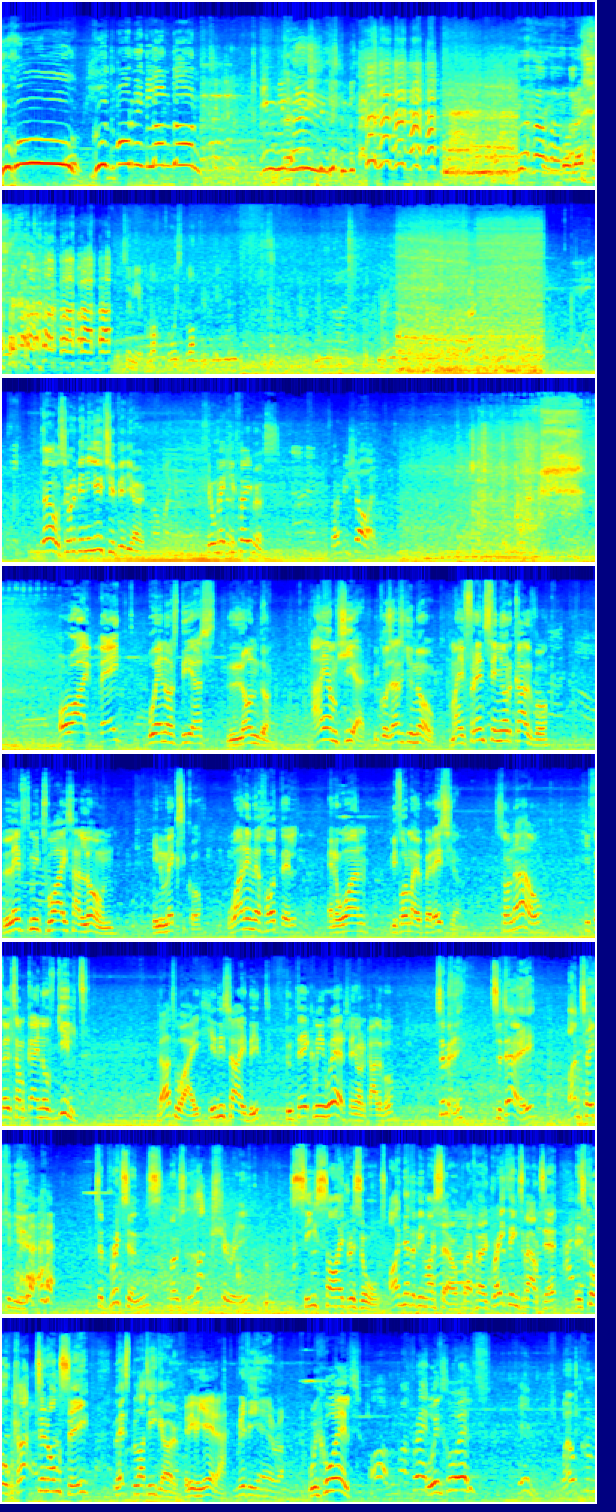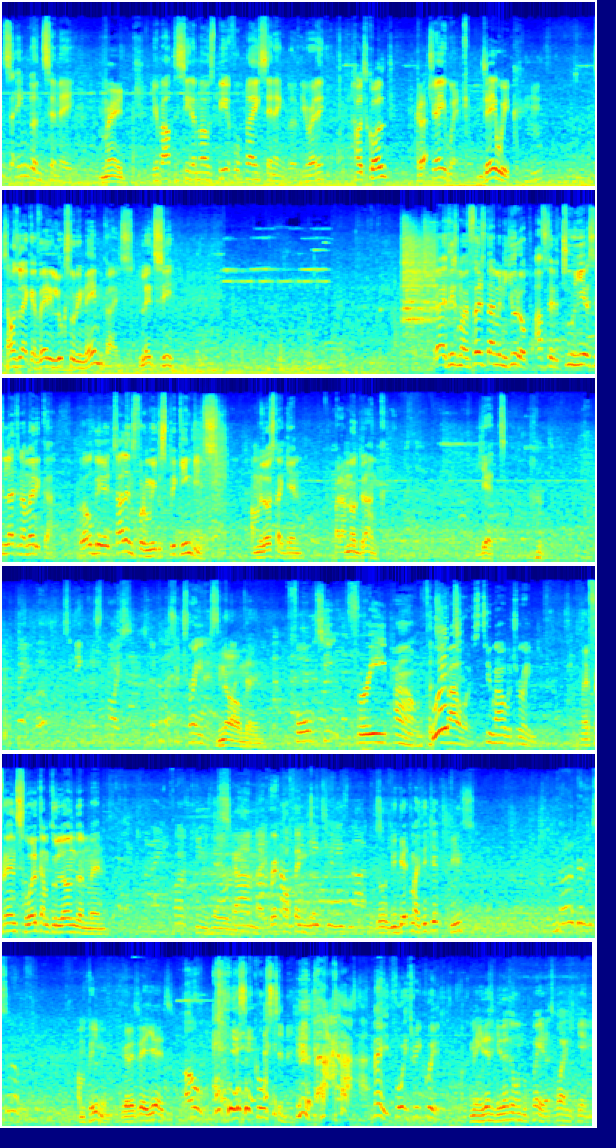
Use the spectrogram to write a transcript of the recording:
Yoo-hoo! Good morning, London! Timmy, you're block, always blocking people. Girls, you want to be in a YouTube video? Oh my god. He'll make you famous. Uh-huh. Don't be shy. Alright, mate. Buenos dias, London. I am here because, as you know, my friend Senor Calvo left me twice alone in Mexico. One in the hotel and one before my operation. So now he felt some kind of guilt. That's why he decided to take me where, Senor Calvo? Timmy, today I'm taking you to Britain's most luxury seaside resort. I've never been myself, but I've heard great things about it. It's called Clacton on Sea. Let's bloody go. Riviera. Riviera. With who else? Oh, with my friend. With who else? him. Welcome to England, Timmy. Mate. You're about to see the most beautiful place in England. You ready? How it's called? Cra- Jaywick. Jaywick. Mm-hmm. Sounds like a very luxury name, guys. Let's see. Guys, this is my first time in Europe after two years in Latin America. That will be a challenge for me to speak English. I'm lost again, but I'm not drunk. Yet. Mate, welcome to English prices. Look how much your train is. No, man. Forty-three pound for What? two hours. Two-hour train. My friends, welcome to London, man. Fucking hell. scam, mate. Rip off England. Literally is not. So you get my ticket, please? No, get it yourself. I'm filming. You gotta say yes. Oh, yes, of course, Timmy. Mate, 43 quid. Man, he doesn't, he doesn't want to pay. That's why he came.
